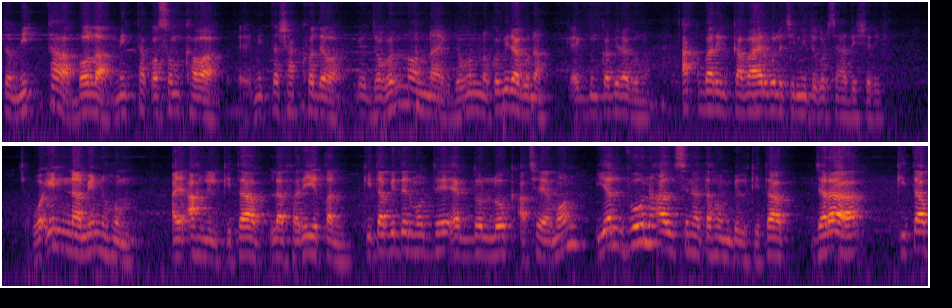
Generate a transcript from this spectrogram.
তো মিথ্যা বলা, মিথ্যা কসম খাওয়া মিথ্যা সাক্ষ্য দেওয়া জঘন্য অন্যায়, জঘন্য কবিরা গুণা একদম কবিরা গুণা আকবরিল কাবায়ের বলে চিহ্নিত করছে হাদিস শরীফ। ওয়াইন্না মিনহুম, আই আহলিল কিতাব লা ফারিকান। কিতাবীদের মধ্যে একদল লোক আছে এমন, ইয়ালফুন আলসিনাতাহুম বিল কিতাব, যারা কিতাব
